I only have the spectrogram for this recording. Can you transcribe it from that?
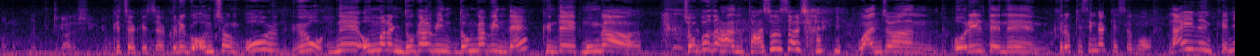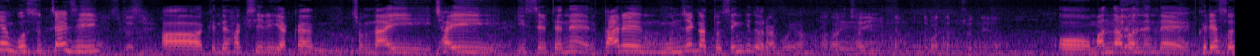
완전 메뚜기 아저씨인 경우 그쵸, 그쵸. 그리고 엄청, 오, 요, 내 엄마랑 동갑인, 동갑인데? 근데 뭔가 저보다 한 다섯 살 차이. 완전 어릴 때는 그렇게 생각했어요. 뭐 나이는 그냥 뭐 숫자지. 아 근데 확실히 약간 좀 나이 차이 있을 때는 다른 문제가 또 생기더라고요. 아 나이 네. 차이 있는 분도 만나보셨네요. 어 만나봤는데 그래서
